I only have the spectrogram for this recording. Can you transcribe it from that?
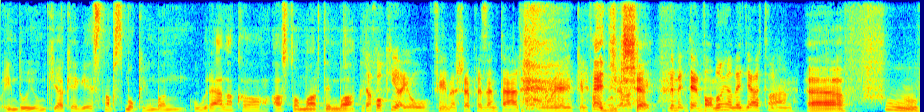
induljunk ki, akik egész nap smokingban ugrálnak a Aston Martinba. De akkor ki a jó filmes reprezentációja egyébként? Egyik sem. De, de van olyan egyáltalán? Uh, fú,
